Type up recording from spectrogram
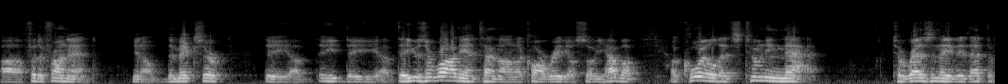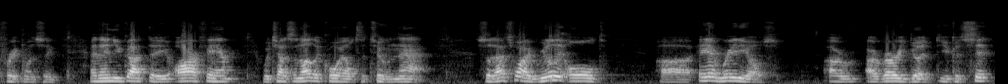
uh, for the front end. You know, the mixer, they uh, they they uh, they use a rod antenna on a car radio. So you have a, a coil that's tuning that to resonate it at the frequency, and then you got the RF amp, which has another coil to tune that. So that's why really old uh, AM radios are are very good. You could sit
